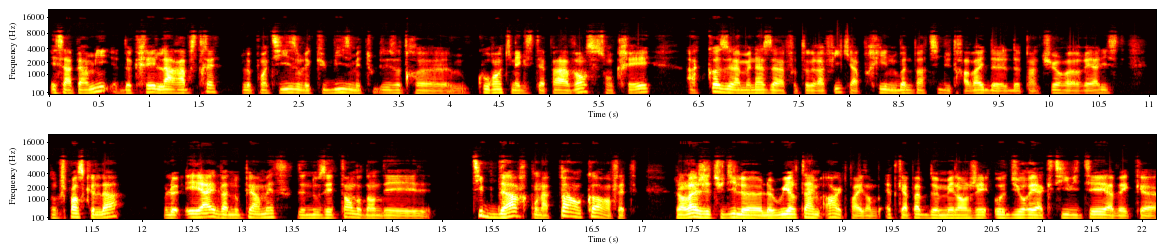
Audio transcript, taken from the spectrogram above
Et ça a permis de créer l'art abstrait le pointillisme, le cubisme et tous les autres euh, courants qui n'existaient pas avant se sont créés à cause de la menace de la photographie qui a pris une bonne partie du travail de, peinture euh, réaliste. Donc je pense que là, le AI va nous permettre de nous étendre dans des types d'art qu'on n'a pas encore en fait. Genre là, j'étudie le, real-time art, par exemple, être capable de mélanger audio-réactivité avec euh,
